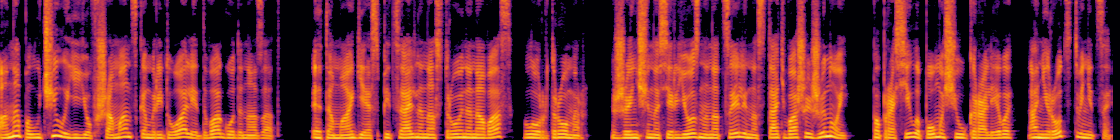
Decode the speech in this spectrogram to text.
Она получила ее в шаманском ритуале два года назад. Эта магия специально настроена на вас, лорд Ромер. Женщина серьезно нацелена стать вашей женой. Попросила помощи у королевы, а не родственницы.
